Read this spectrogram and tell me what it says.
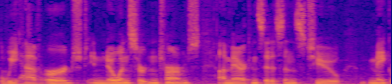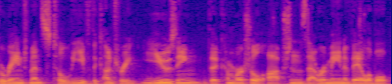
we have urged, in no uncertain terms, American citizens to make arrangements to leave the country using the commercial options that remain available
